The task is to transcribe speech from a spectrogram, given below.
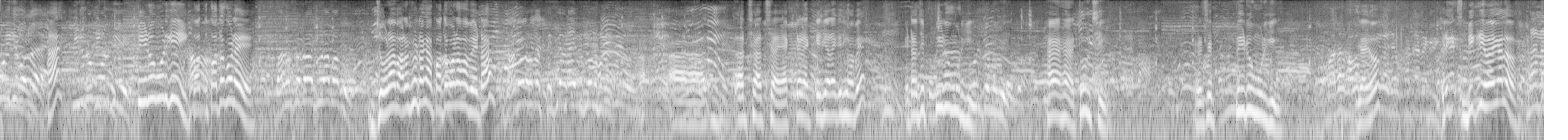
মুরগি বলে। হ্যাঁ? পিরু মুরগি। কত কত করে? জোড়া পাবো। জোড়া বারোশো টাকা? কত বড় হবে এটা? দামের হবে কেজি আড়াই ওজন হবে। আচ্ছা আচ্ছা একটার এক কেজি আড়াই কেজি হবে? এটা হচ্ছে পিরু মুরগি। হ্যাঁ হ্যাঁ তুলছি। এটা হচ্ছে পিরু মুরগি। যাই হোক। বিক্রি হয়ে গেল? না না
